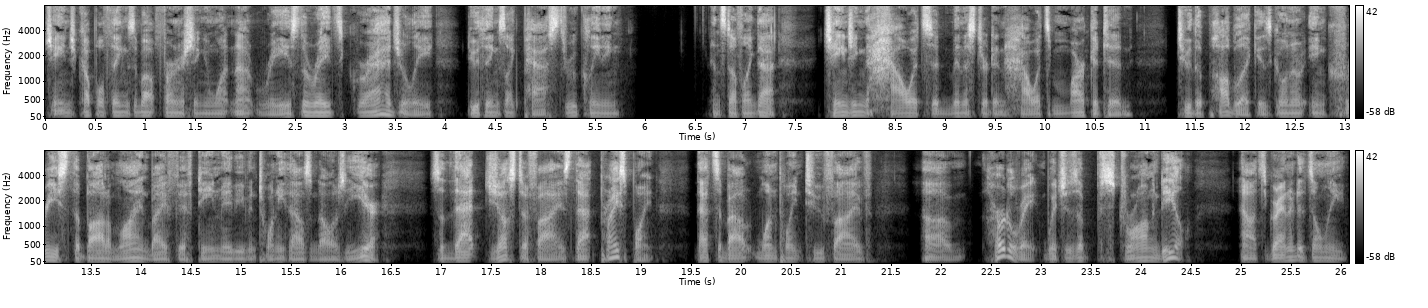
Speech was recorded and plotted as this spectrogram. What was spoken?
change a couple things about furnishing and whatnot, raise the rates gradually, do things like pass through cleaning and stuff like that. Changing the how it's administered and how it's marketed to the public is going to increase the bottom line by 15, maybe even $20,000 a year. So that justifies that price point that's about 1.25 um, hurdle rate, which is a strong deal. Now, it's granted it's only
